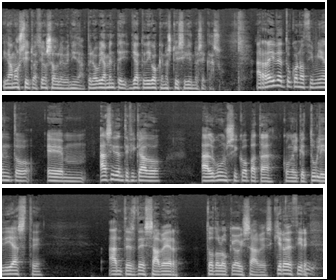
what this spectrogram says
digamos, situación sobrevenida. Pero obviamente ya te digo que no estoy siguiendo ese caso. A raíz de tu conocimiento, em, ¿has identificado algún psicópata con el que tú lidiaste antes de saber todo lo que hoy sabes? Quiero decir... Uh,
